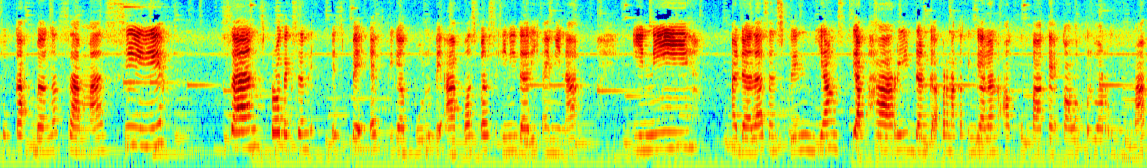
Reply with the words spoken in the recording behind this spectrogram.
suka banget sama si Sun Protection SPF 30 PA++ ini dari Amina ini adalah sunscreen yang setiap hari dan gak pernah ketinggalan aku pakai kalau keluar rumah.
